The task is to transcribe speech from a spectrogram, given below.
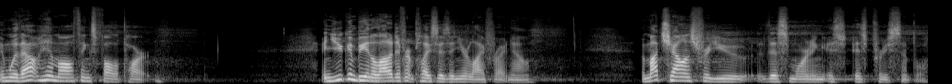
And without Him, all things fall apart. And you can be in a lot of different places in your life right now. But my challenge for you this morning is, is pretty simple.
